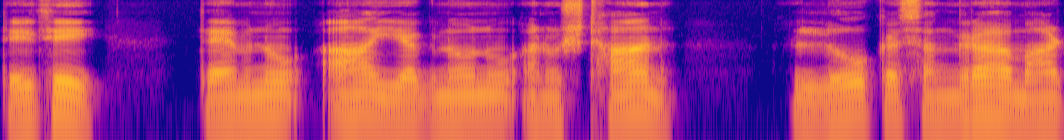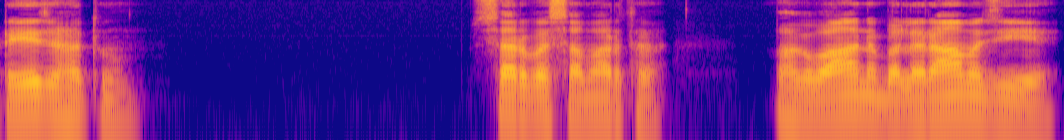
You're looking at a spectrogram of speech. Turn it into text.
તેથી તેમનું આ યજ્ઞોનું અનુષ્ઠાન લોક સંગ્રહ માટે જ હતું. સર્વસમર્થ ભગવાન બલરામજીએ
